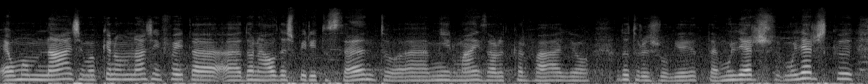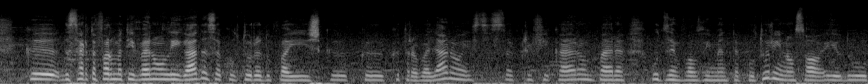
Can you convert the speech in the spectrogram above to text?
É uma homenagem, uma pequena homenagem feita à Dona Alda Espírito Santo, à minha irmã Isaura de Carvalho, à Doutora Julieta, mulheres, mulheres que, que de certa forma tiveram ligadas à cultura do país, que, que, que trabalharam e se sacrificaram para o desenvolvimento da cultura e não só, e, do,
